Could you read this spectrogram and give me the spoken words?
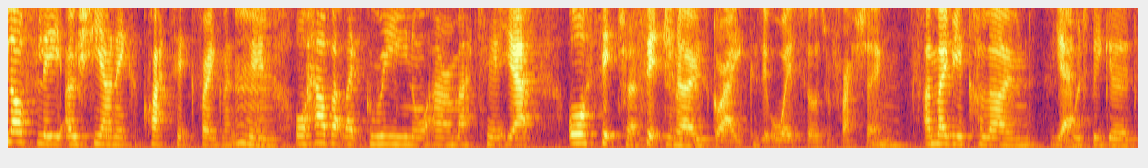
lovely oceanic aquatic fragrances, Mm. or how about like green or aromatics? Yeah. Or citrus. Citrus you know. is great because it always feels refreshing. Mm. And maybe a cologne Yeah. would be good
